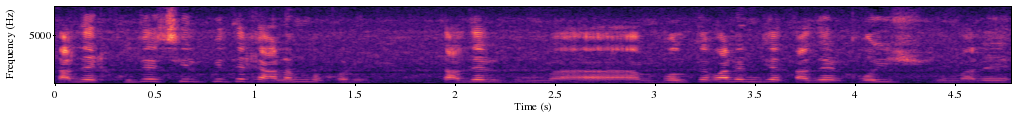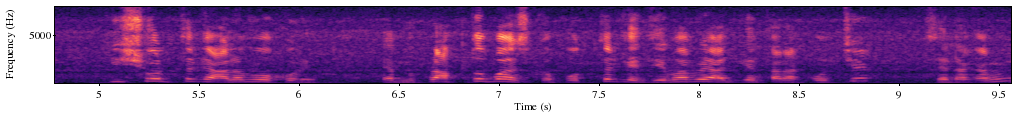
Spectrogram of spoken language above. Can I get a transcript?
তাদের ক্ষুদে শিল্পী থেকে আরম্ভ করে তাদের বলতে পারেন যে তাদের কৈশ মানে কিশোর থেকে আরম্ভ করে এবং প্রাপ্তবয়স্ক প্রত্যেকে যেভাবে আজকে তারা করছে সেটাকে আমি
